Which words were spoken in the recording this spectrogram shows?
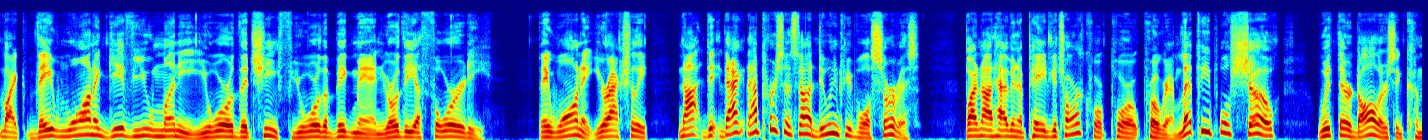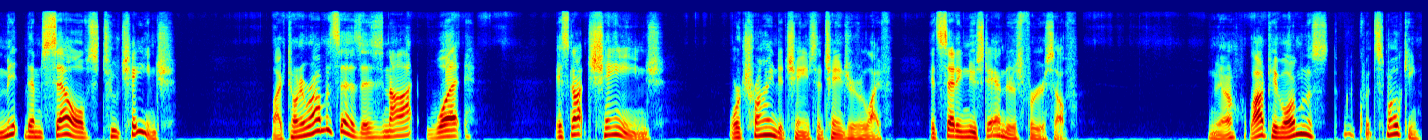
like they want to give you money. You're the chief, you're the big man, you're the authority. They want it. You're actually not that that person's not doing people a service by not having a paid guitar program. Let people show with their dollars and commit themselves to change. Like Tony Robbins says, it's not what it's not change or trying to change that changes your life. It's setting new standards for yourself. You know, a lot of people, I'm going to quit smoking.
